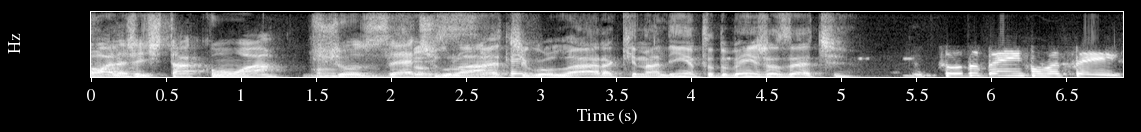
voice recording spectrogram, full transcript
Olha, a gente está com a Josete Goulart. Josete Goulart aqui na linha. Tudo bem, Josete? Tudo bem com vocês?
